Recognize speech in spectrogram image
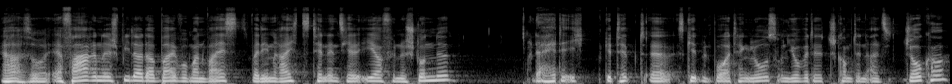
ja, so erfahrene Spieler dabei, wo man weiß, bei denen reicht es tendenziell eher für eine Stunde. Da hätte ich getippt, äh, es geht mit Boateng los und Jovetic kommt dann als Joker.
